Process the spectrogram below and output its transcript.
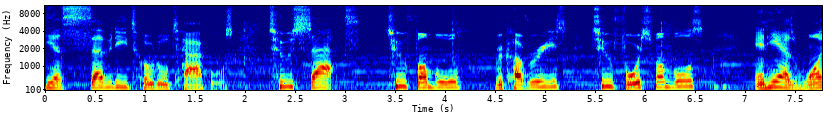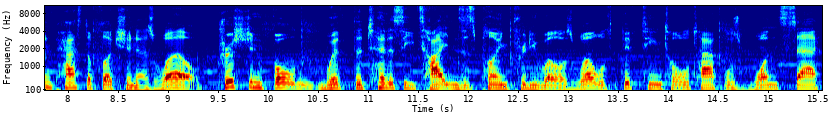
He has 70 total tackles, 2 sacks, 2 fumble recoveries, 2 forced fumbles, and he has one pass deflection as well. Kristian Fulton with the Tennessee Titans is playing pretty well as well with 15 total tackles, 1 sack,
